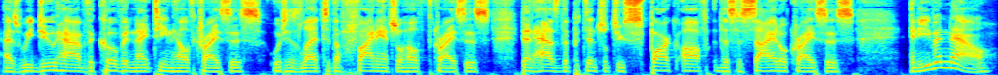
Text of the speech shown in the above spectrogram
as we do have the COVID 19 health crisis, which has led to the financial health crisis that has the potential to spark off the societal crisis. And even now,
